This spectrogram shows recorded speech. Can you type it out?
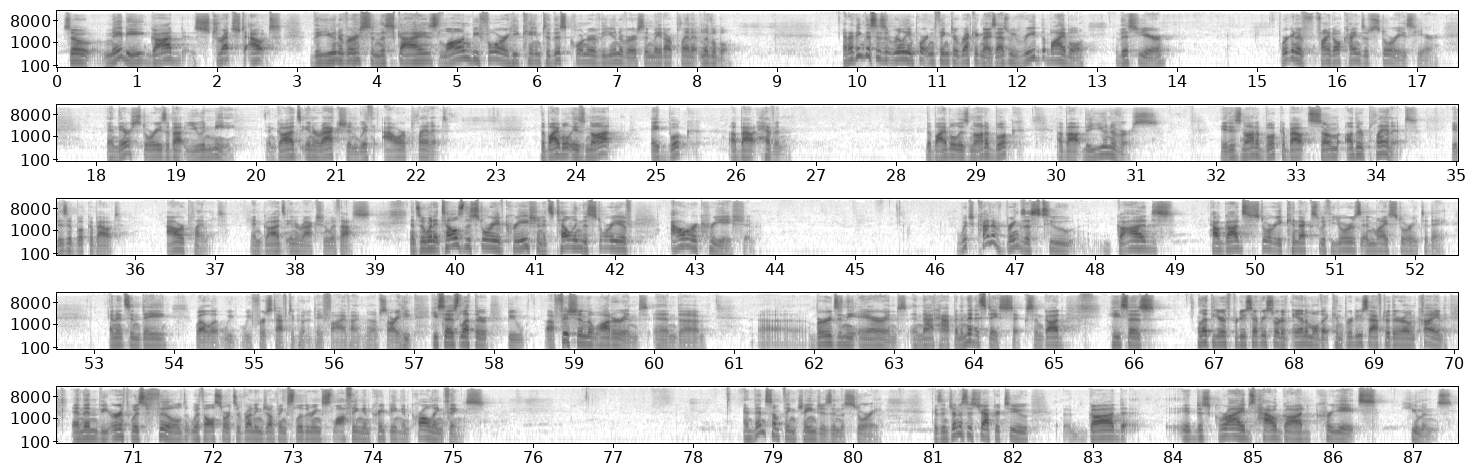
So maybe God stretched out the universe and the skies long before he came to this corner of the universe and made our planet livable. And I think this is a really important thing to recognize. As we read the Bible this year, we're going to find all kinds of stories here. And they're stories about you and me and God's interaction with our planet. The Bible is not a book about heaven. The Bible is not a book about the universe. It is not a book about some other planet. It is a book about our planet and God's interaction with us. And so when it tells the story of creation, it's telling the story of our creation. Which kind of brings us to God's how God's story connects with yours and my story today. And it's in day, well, uh, we, we first have to go to day five. I'm, I'm sorry. He, he says, Let there be uh, fish in the water and, and uh, uh, birds in the air, and, and that happened. And then it's day six. And God, He says, let the earth produce every sort of animal that can produce after their own kind. And then the earth was filled with all sorts of running, jumping, slithering, slothing, and creeping and crawling things. And then something changes in the story. Because in Genesis chapter 2, God, it describes how God creates humans.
